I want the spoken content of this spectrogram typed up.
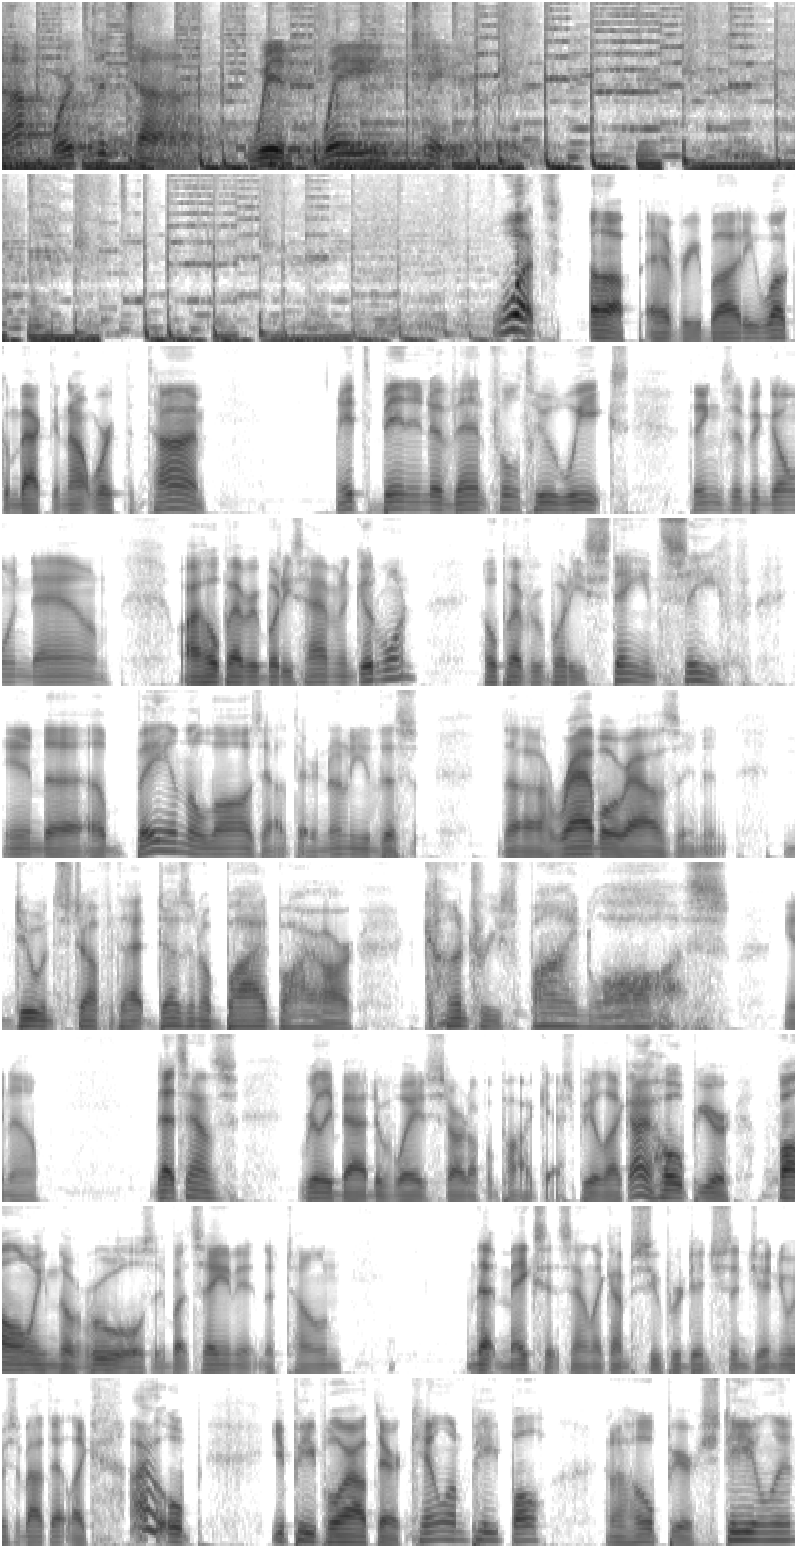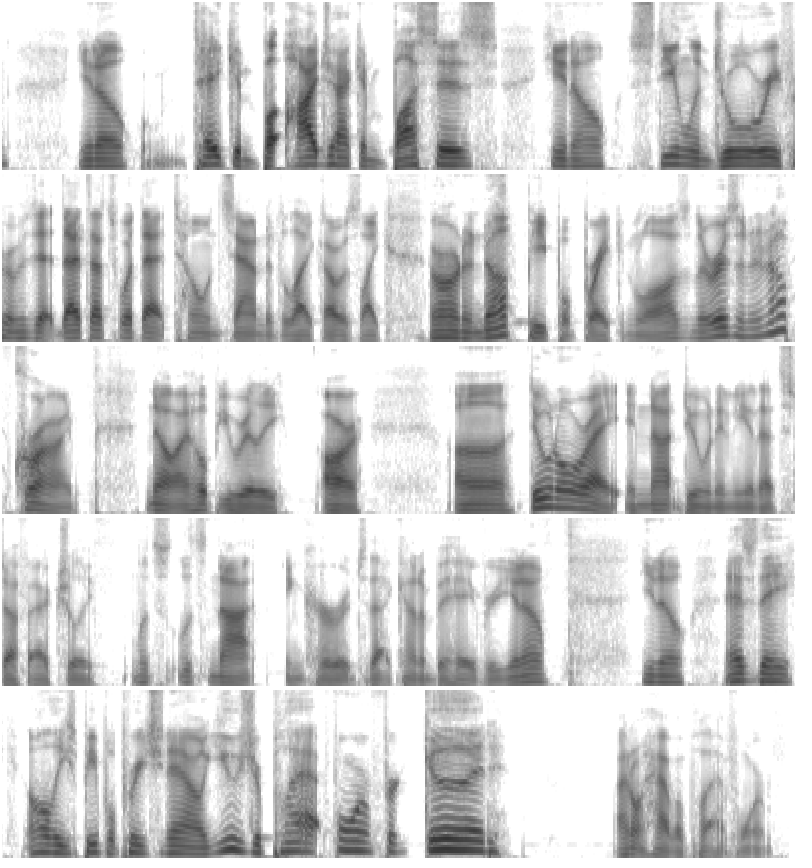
Not Worth the Time with Wade Taylor. What's up, everybody? Welcome back to Not Worth the Time. It's been an eventful two weeks. Things have been going down. I hope everybody's having a good one. Hope everybody's staying safe and uh, obeying the laws out there. None of this, the rabble rousing and doing stuff that doesn't abide by our country's fine laws. You know, that sounds really bad of a way to start off a podcast. Be like, I hope you're following the rules, but saying it in a tone that makes it sound like I'm super disingenuous about that. Like, I hope you people are out there killing people, and I hope you're stealing, you know, taking bu- hijacking buses, you know, stealing jewelry from that. That's what that tone sounded like. I was like, there aren't enough people breaking laws, and there isn't enough crime. No, I hope you really are uh, doing all right and not doing any of that stuff. Actually, let's let's not encourage that kind of behavior. You know you know, as they all these people preach now, use your platform for good. I don't have a platform.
